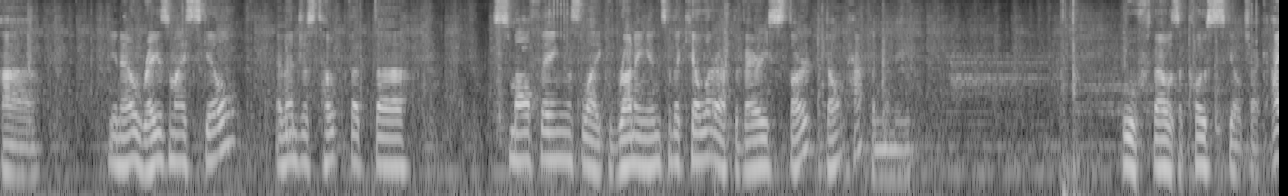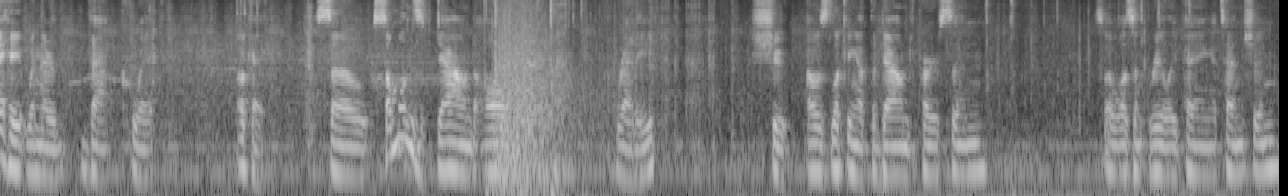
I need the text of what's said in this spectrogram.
uh, you know, raise my skill, and then just hope that, uh, small things like running into the killer at the very start don't happen to me. Oof, that was a close skill check. I hate when they're that quick. Okay, so someone's downed already. Shoot, I was looking at the downed person so I wasn't really paying attention.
